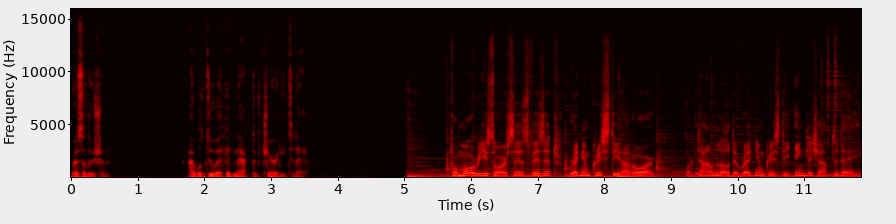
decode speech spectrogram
Resolution I will do a hidden act of charity today. For more resources, visit regnumchristi.org or download the Regnum Christi English app today.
